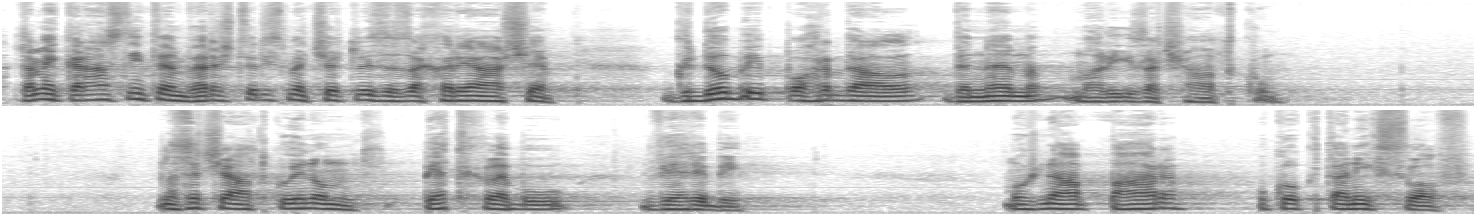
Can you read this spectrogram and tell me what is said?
A tam je krásný ten verš, který jsme četli ze Zachariáše. Kdo by pohrdal dnem malých začátků? Na začátku jenom pět chlebů, dvě ryby. Možná pár ukoktaných slov.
